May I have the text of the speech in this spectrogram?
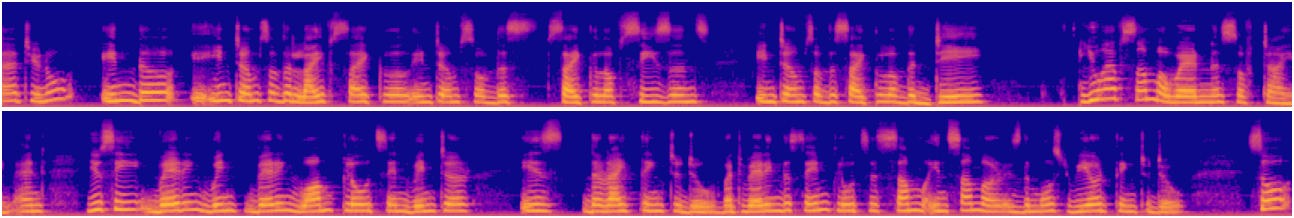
that you know in the in terms of the life cycle in terms of the cycle of seasons in terms of the cycle of the day, you have some awareness of time. And you see, wearing, wearing warm clothes in winter is the right thing to do, but wearing the same clothes as some, in summer is the most weird thing to do. So,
